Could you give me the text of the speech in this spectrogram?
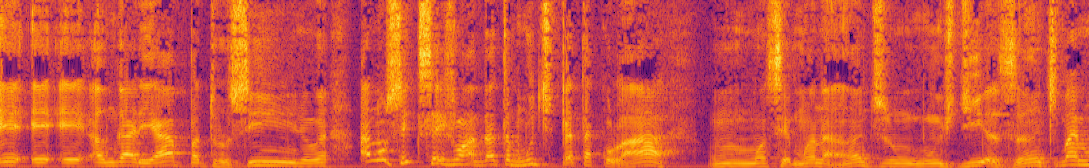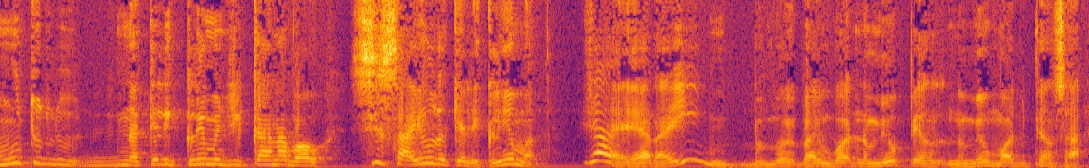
é, é, é, angariar patrocínio, a não ser que seja uma data muito espetacular, uma semana antes, uns dias antes, mas muito naquele clima de carnaval. Se saiu daquele clima, já era. Aí vai embora, no meu, no meu modo de pensar.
